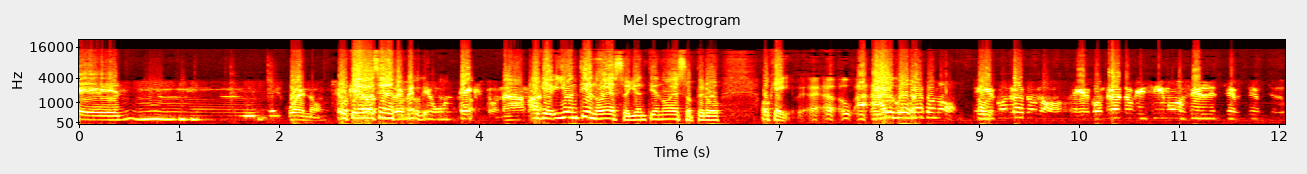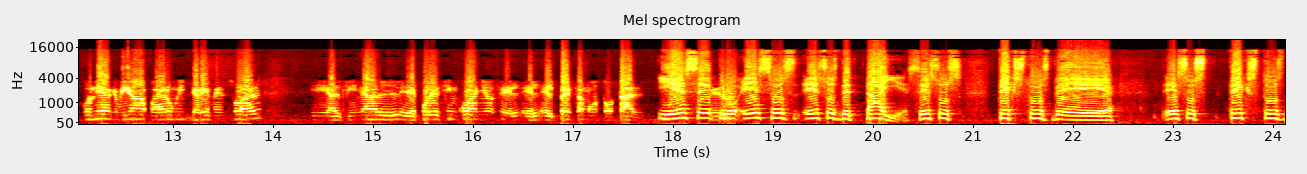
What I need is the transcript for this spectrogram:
Eh, mm, bueno, se o sea, simplemente ok. un texto nada más. Ok, yo entiendo eso, yo entiendo eso, pero, ok, eh, eh, En algo... el contrato no, en Oh. el contrato no. En el contrato que hicimos, él se, se- se suponía que me iban a pagar un interés mensual y al final, después de cinco años, el, el, el préstamo total. Y ese, Pero- pero esos, esos detalles, esos textos de, esos textos,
